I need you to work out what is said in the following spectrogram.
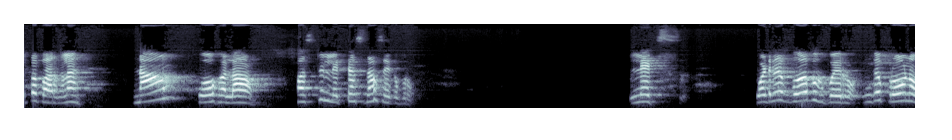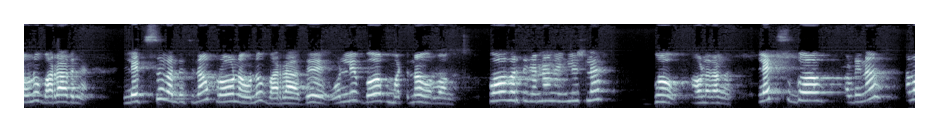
இப்போ பாருங்களேன். நாம் போகலாம். ஃபர்ஸ்ட் லெட்டர்ஸ் தான் சேர்க்க போகிறோம் லெட்ஸ் உடனே வேர்புக்கு போயிடுறோம். இங்க ப்ரோனவுனும் வராதுங்க. லெட்ஸ் வந்துச்சுன்னா ப்ரோனவுனும் வராது. ஒன்லி வேர்பு மட்டும்தான் வருவாங்க. போகிறதுக்கு என்னங்க இங்கிலீஷ்ல? கோ அவ்வளோதாங்க லெட்ஸ் கோ அப்படின்னா நம்ம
